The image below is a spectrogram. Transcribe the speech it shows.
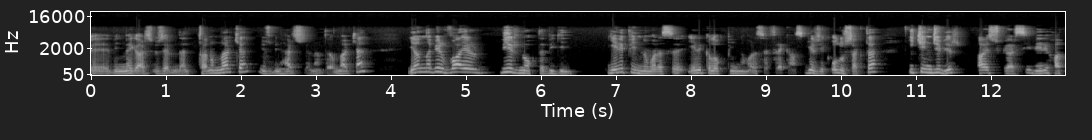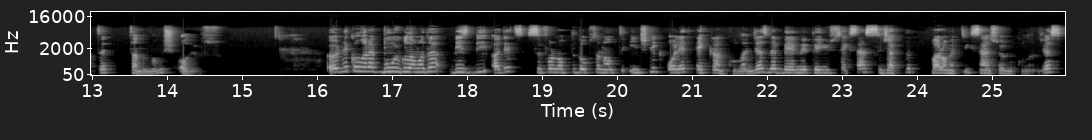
e, bin MHz üzerinden tanımlarken 100 bin Hz üzerinden tanımlarken yanına bir wire 1.begin yeni pin numarası, yeni clock pin numarası ve frekans girecek olursak da ikinci bir I2C veri hattı tanımlamış oluyoruz. Örnek olarak bu uygulamada biz bir adet 0.96 inçlik OLED ekran kullanacağız ve BMP180 sıcaklık barometrik sensörünü kullanacağız.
